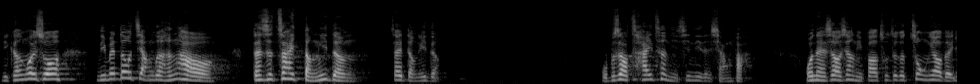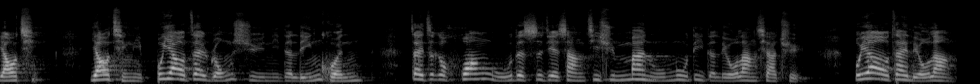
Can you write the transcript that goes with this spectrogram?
你可能会说：“你们都讲的很好，但是再等一等，再等一等。”我不是要猜测你心里的想法，我乃是要向你发出这个重要的邀请，邀请你不要再容许你的灵魂在这个荒芜的世界上继续漫无目的的流浪下去，不要再流浪，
